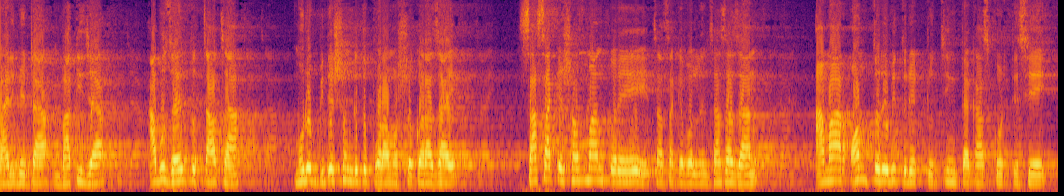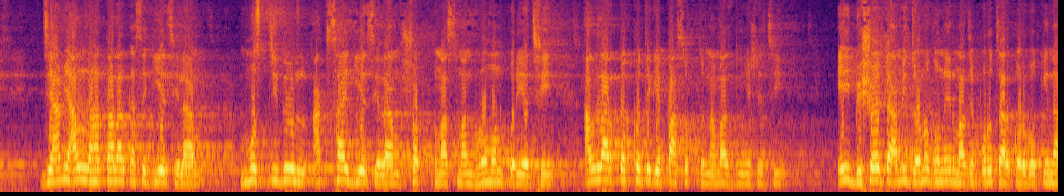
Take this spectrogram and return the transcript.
ভারী বেটা বাতিজা আবু জাহেল তো চাচা, মুরব্বীদের সঙ্গে তো পরামর্শ করা যায়। চাচাকে সম্মান করে চাচাকে বললেন, চাচা যান, আমার অন্তরের ভিতরে একটু চিন্তা কাজ করতেছে যে আমি আল্লাহ তালার কাছে গিয়েছিলাম, মসজিদুল আকসায় গিয়েছিলাম, সপ্তম আসমান ভ্রমণ করিয়েছি, আল্লাহর পক্ষ থেকে পাঁচক্ত নামাজ নিয়ে এসেছি। এই বিষয়টা আমি জনগণের মাঝে প্রচার করব কিনা?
